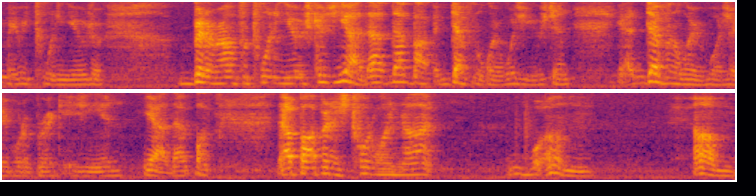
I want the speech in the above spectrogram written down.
maybe 20 years or been around for 20 years. Because yeah, that that bop it definitely was used and yeah, definitely was able to break easy. And yeah, that bop that Bop It is totally not um um,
